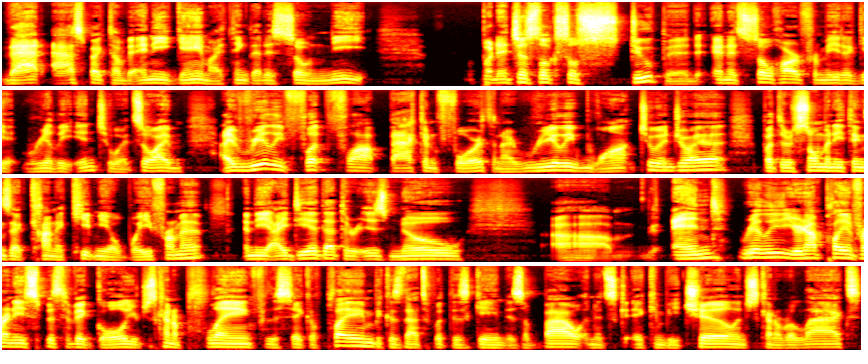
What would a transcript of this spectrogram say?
that aspect of any game. I think that is so neat, but it just looks so stupid and it's so hard for me to get really into it. So I'm I really flip flop back and forth and I really want to enjoy it, but there's so many things that kind of keep me away from it. And the idea that there is no um, end really you're not playing for any specific goal you're just kind of playing for the sake of playing because that's what this game is about and it's it can be chill and just kind of relax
